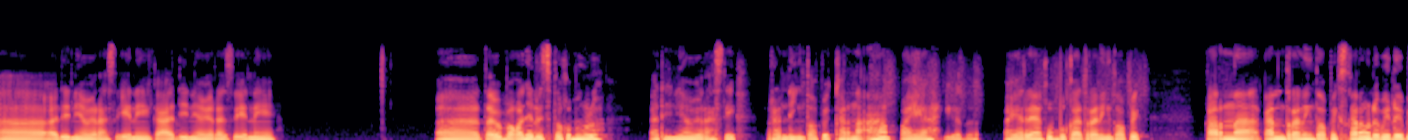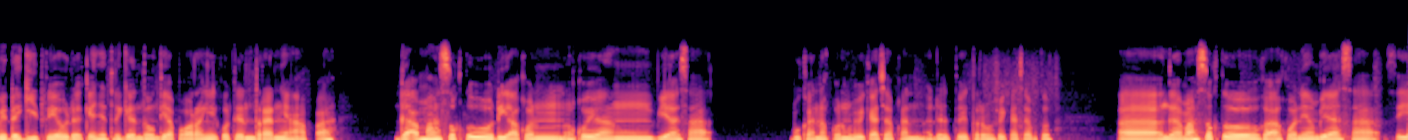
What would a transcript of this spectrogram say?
uh, Adinia Wirasi ini kak Adinia Wirasi ini. Uh, tapi pokoknya dari situ aku bingung loh Adinia Wirasti trending topik karena apa ya gitu. Akhirnya aku buka trending topik karena kan trending topik sekarang udah beda-beda gitu ya udah kayaknya tergantung tiap orang ngikutin trennya apa. Gak masuk tuh di akun aku yang biasa. Bukan akun movie kacap kan ada twitter movie kacap tuh. Uh, nggak masuk tuh ke akun yang biasa si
